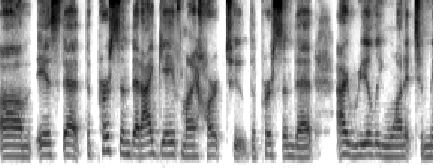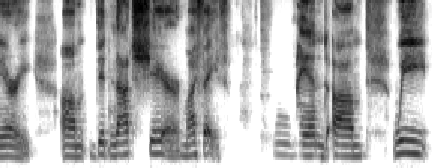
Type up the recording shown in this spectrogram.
um, is that the person that I gave my heart to, the person that I really wanted to marry, um, did not share my faith. And um, we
